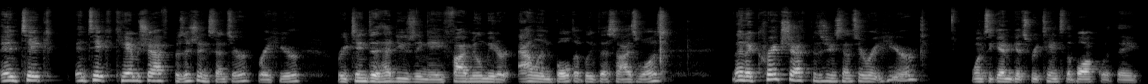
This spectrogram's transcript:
Intake intake camshaft positioning sensor right here. Retained the head using a 5mm Allen bolt, I believe that size was. Then a crankshaft positioning sensor right here, once again gets retained to the block with a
